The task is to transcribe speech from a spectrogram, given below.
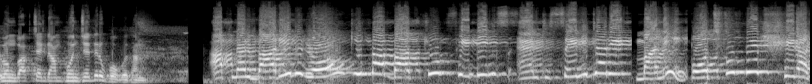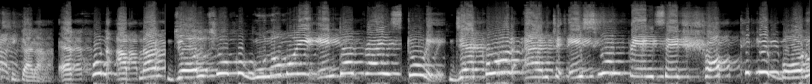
এবং বাগচা গ্রাম পঞ্চায়েতের উপপ্রধান। আপনার বাড়ির রং কিংবা বাথরুম ফিটিংস এন্ড স্যানিটারি মানে পছন্দের সেরা ঠিকানা। এখন আপনার জলচোখ গুণময়ী এন্টারপ্রাইজ স্টোরে জ্যাকোয়ার এন্ড এশিয়ান পেন্টস এর সব থেকে বড়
